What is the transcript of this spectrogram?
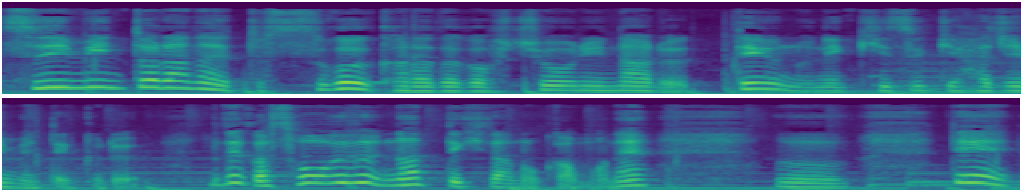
睡眠取らないとすごい体が不調になるっていうのに気づき始めてくる。てかそういう風になってきたのかもね、うん、で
